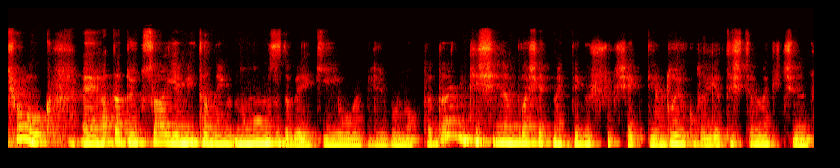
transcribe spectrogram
Çok. E, hatta duygusal yemeği tanımlamamız da belki iyi olabilir bu noktada. Yani kişinin baş etmekte güçlük çektiği duyguları yatıştırmak için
